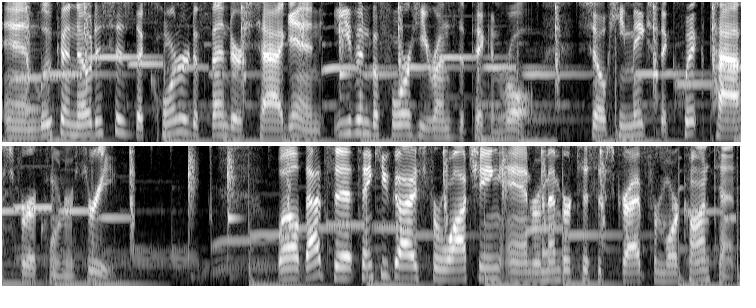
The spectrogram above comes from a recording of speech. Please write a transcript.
and Luka notices the corner defender sag in even before he runs the pick and roll, so he makes the quick pass for a corner three. Well, that's it. Thank you guys for watching, and remember to subscribe for more content.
